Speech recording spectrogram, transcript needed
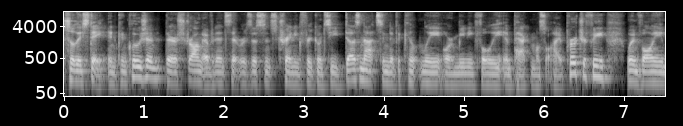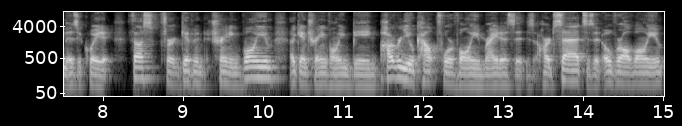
So they state in conclusion, there is strong evidence that resistance training frequency does not significantly or meaningfully impact muscle hypertrophy when volume is equated. Thus, for a given training volume, again, training volume being however you account for volume, right? Is it, is it hard sets? Is it overall volume?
